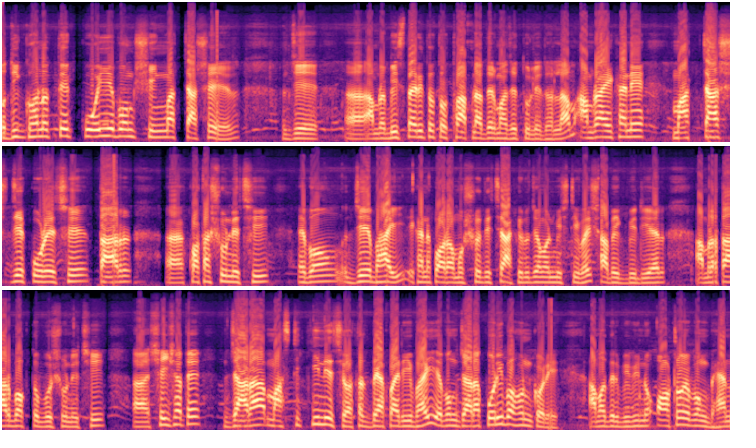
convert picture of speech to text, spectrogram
অধিক ঘনত্বে কই এবং শিং মাছ চাষের যে আমরা বিস্তারিত তথ্য আপনাদের মাঝে তুলে ধরলাম। আমরা এখানে মাছ চাষ যে করেছে তার কথা শুনেছি। এবং যে ভাই এখানে পরামর্শ দিচ্ছে আকিরুজ্জামান মিষ্টি ভাই, সাবেক বিডিআর, আমরা তার বক্তব্য শুনেছি। সেই সাথে যারা মাছটি কিনেছে, অর্থাৎ ব্যাপারী ভাই এবং যারা পরিবহন করে, আমাদের বিভিন্ন অটো এবং ভ্যান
